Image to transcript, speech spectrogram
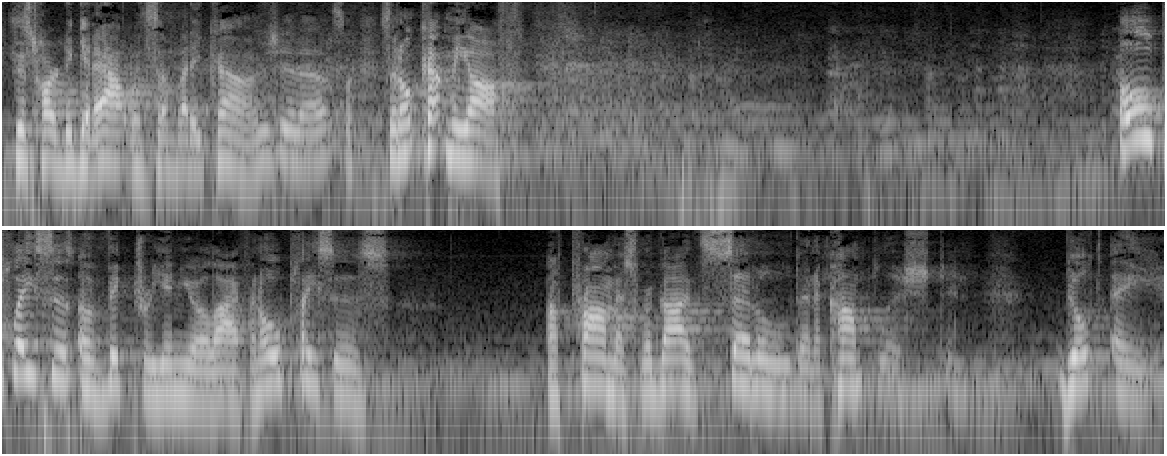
It's just hard to get out when somebody comes, you know. So, so don't cut me off. Old places of victory in your life and old places of promise where God settled and accomplished and built a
